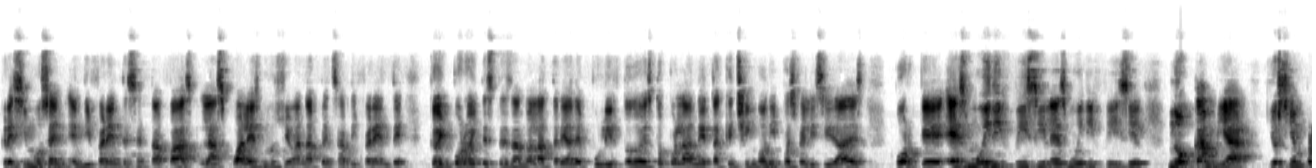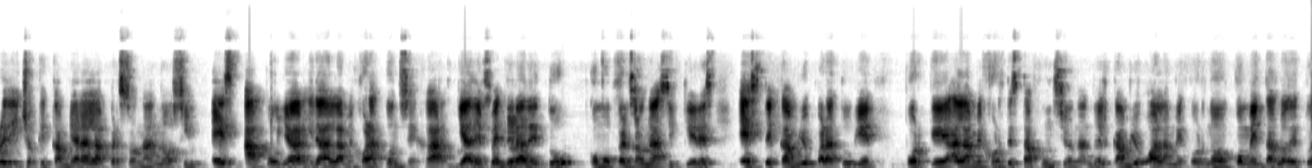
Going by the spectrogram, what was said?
crecimos en, en, diferentes etapas las cuales nos llevan a pensar diferente, que hoy por hoy te estés dando a la tarea de pulir todo esto, pues la neta, qué chingón y pues felicidades, porque es muy difícil, es muy difícil no cambiar. Yo siempre he dicho que cambiar a la persona no, es apoyar y a la mejor aconsejar, ya dependerá de tú como persona si quieres este cambio para tu bien porque a lo mejor te está funcionando el cambio o a lo mejor no. Comentas lo de tu,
